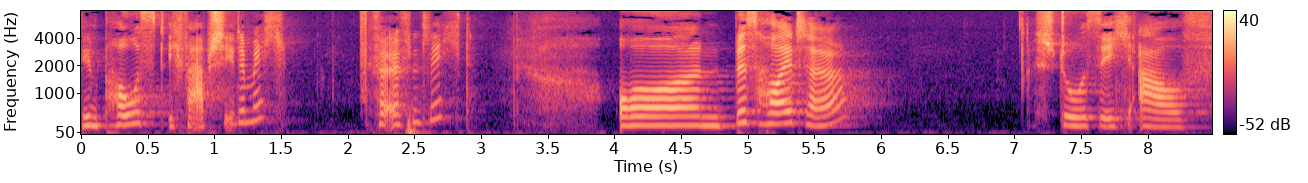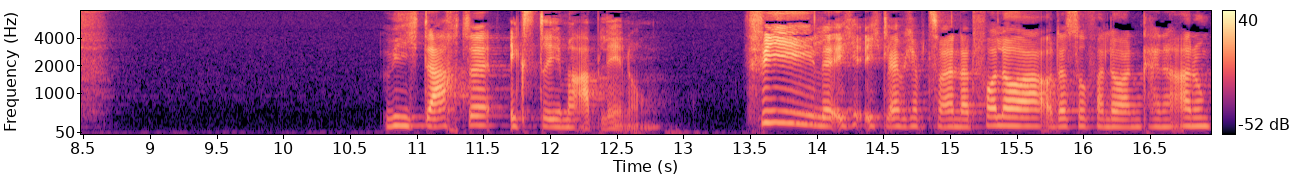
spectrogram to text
den Post, ich verabschiede mich veröffentlicht. Und bis heute stoße ich auf, wie ich dachte, extreme Ablehnung. Viele, ich glaube, ich, glaub, ich habe 200 Follower oder so verloren, keine Ahnung.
